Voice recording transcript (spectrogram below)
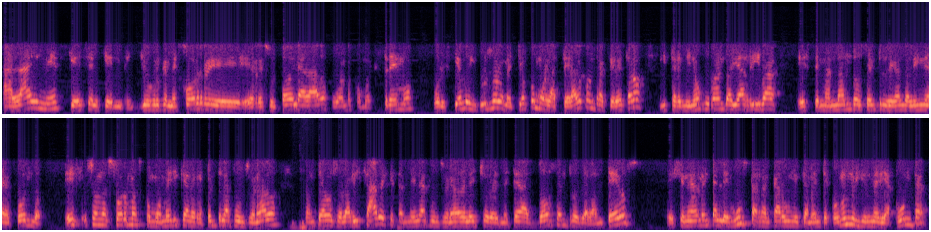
a Lainez, que es el que yo creo que mejor eh, resultado le ha dado jugando como extremo por izquierdo, incluso lo metió como lateral contra Querétaro y terminó jugando allá arriba, este mandando centros llegando a línea de fondo. Esas son las formas como América de repente le ha funcionado. Santiago Solari sabe que también le ha funcionado el hecho de meter a dos centros delanteros eh, generalmente a él le gusta arrancar únicamente con uno y un media punta,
